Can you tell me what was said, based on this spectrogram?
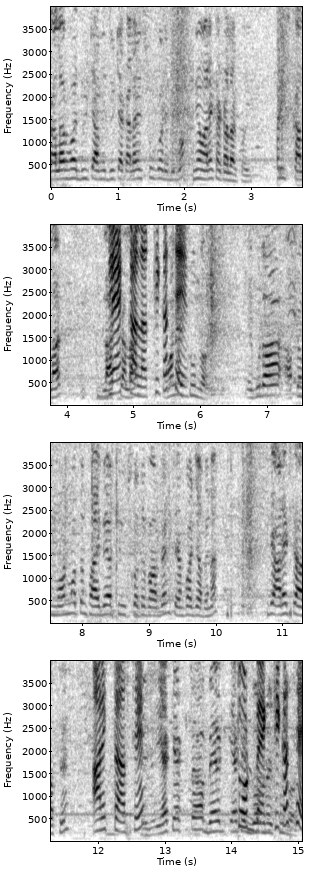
কালার হয় দুইটা আমি দুইটা কালারে শু করে দিব। আমি আরেকটা কালার করি। কালার Black color, ঠিক আছে? অনেক সুন্দর। এগুলা আপনার মন মতন ফাইভ ইয়ার্স ইউজ করতে পারবেন টেম্পার যাবে না। যে আরেকটা আছে আরেকটা আছে। এক একটা ব্যাগ bag, ধরনের ঠিক আছে?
